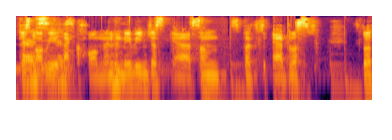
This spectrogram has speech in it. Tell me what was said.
just not really that common. Maybe just uh, some spec- uh, uh,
